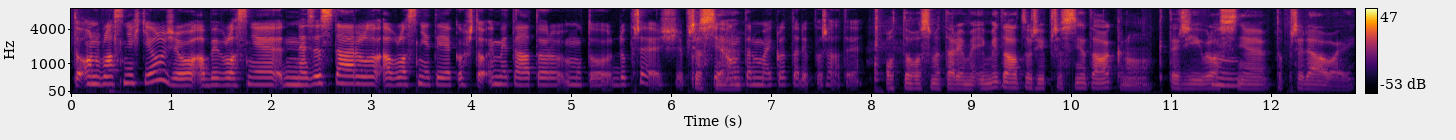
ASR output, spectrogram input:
To on vlastně chtěl, že jo, aby vlastně nezestárl a vlastně ty jakožto imitátor mu to dopřeješ, že prostě on ten Michael tady pořád je. Od toho jsme tady my imitátoři, přesně tak, no, kteří vlastně hmm. to předávají,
